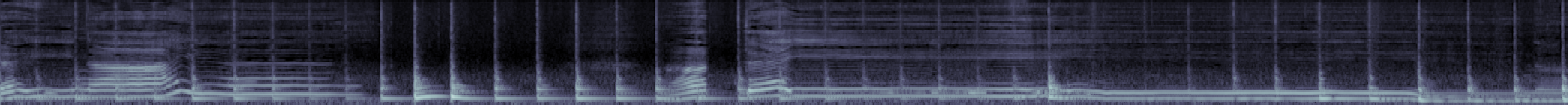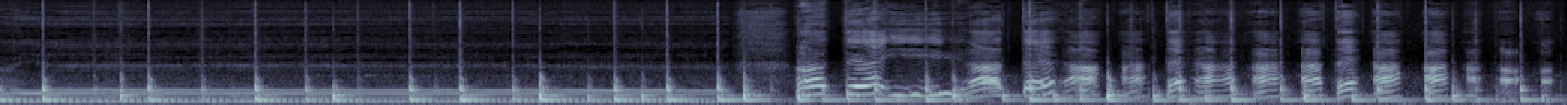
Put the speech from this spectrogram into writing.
ていないあっていないあっていいあってあってあってあああああ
